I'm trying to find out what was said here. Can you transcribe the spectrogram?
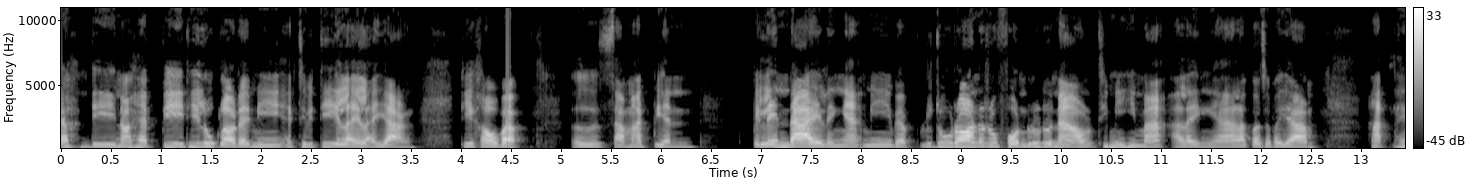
นะดีเนาะแฮปปี้ที่ลูกเราได้มีแอคทิวิตี้หลาย ๆ อย่าง ที่เขาแบบ เออสามารถเปลี่ยนไปเล่นได้อะไรเงี้ย มีแบบฤดูร้อนฤดูฝนฤดูหนาวที่มีหิมะอะไรเงี้ย แล้วก็จะพยายามหัดให้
